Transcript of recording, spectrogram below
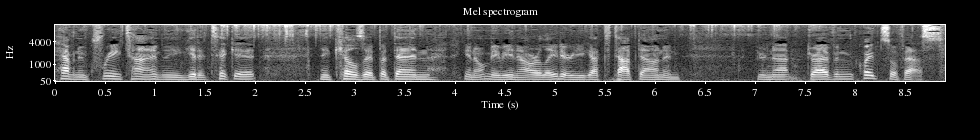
having a great time and you get a ticket and it kills it. But then, you know, maybe an hour later you got the top down and you're not driving quite so fast.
